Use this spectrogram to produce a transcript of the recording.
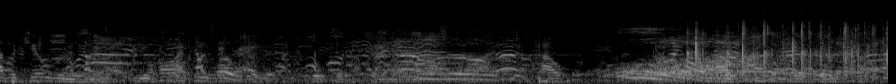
have a children's unit. You. To, to, to, um, how It's like I'd known her as long as I'd known her.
